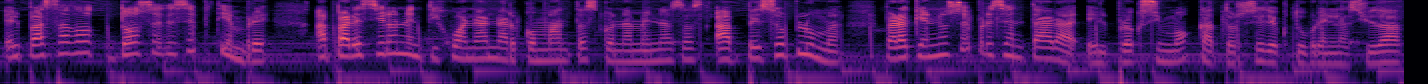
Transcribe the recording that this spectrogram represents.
el pasado 12 de septiembre aparecieron en Tijuana narcomantas con amenazas a peso pluma para que no se presentara el próximo 14 de octubre en la ciudad.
